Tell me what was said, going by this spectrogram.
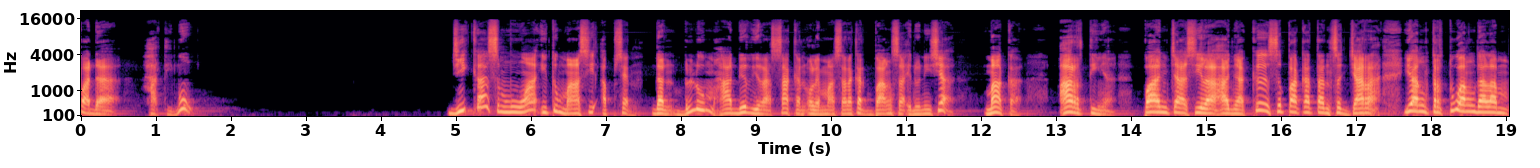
pada hatimu. Jika semua itu masih absen dan belum hadir dirasakan oleh masyarakat bangsa Indonesia, maka artinya Pancasila hanya kesepakatan sejarah yang tertuang dalam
